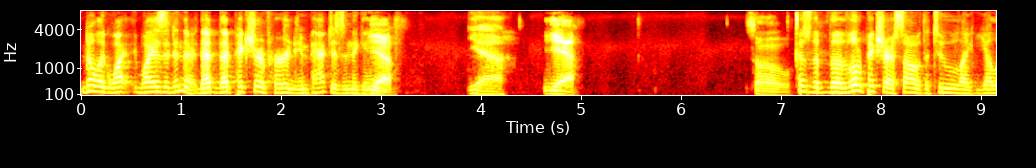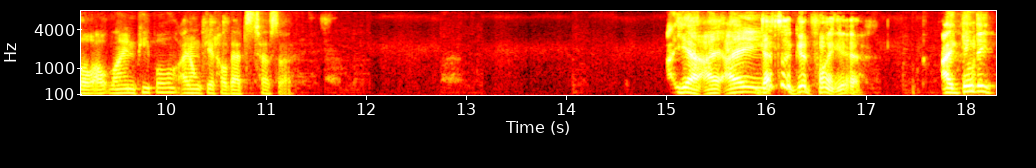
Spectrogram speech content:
No, like why? Why is it in there? That that picture of her in Impact is in the game. Yeah, yeah, yeah. So Because the the little picture I saw with the two like yellow outline people, I don't get how that's Tessa. yeah. I I that's a good point. Yeah, I think they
